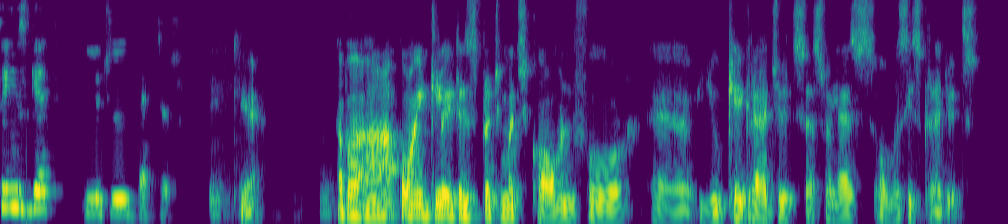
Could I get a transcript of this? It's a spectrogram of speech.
things get little better. About our point, it is pretty much common for uh, UK graduates as well as overseas graduates.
